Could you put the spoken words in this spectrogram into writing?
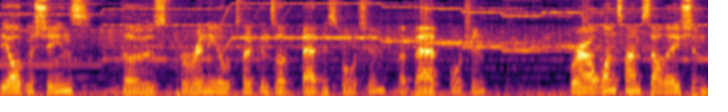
the old machines, those perennial tokens of bad misfortune, a bad fortune, were our one-time salvation,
